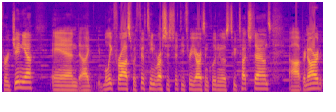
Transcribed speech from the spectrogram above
Virginia. And uh, Malik Frost with 15 rushes, 53 yards, including those two touchdowns. Uh, Bernard,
